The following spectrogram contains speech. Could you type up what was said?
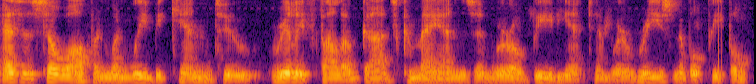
as is so often when we begin to really follow God's commands and we're obedient and we're reasonable people,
